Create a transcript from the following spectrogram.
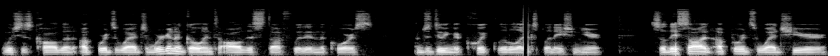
which is called an upwards wedge. And we're going to go into all this stuff within the course. I'm just doing a quick little explanation here. So they saw an upwards wedge here.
